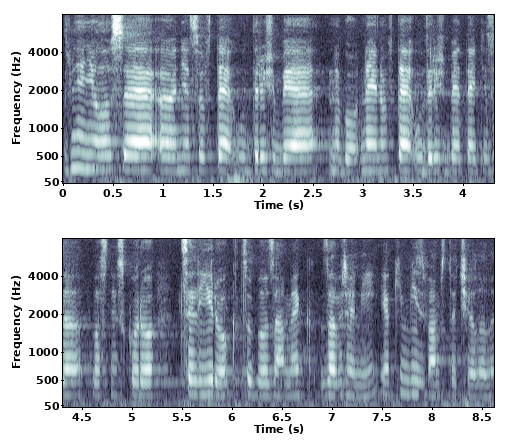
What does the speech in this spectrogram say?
Změnilo se uh, něco v té údržbě, nebo nejenom v té údržbě teď za vlastně skoro celý rok, co byl zámek zavřený. Jakým výzvám jste čelili?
